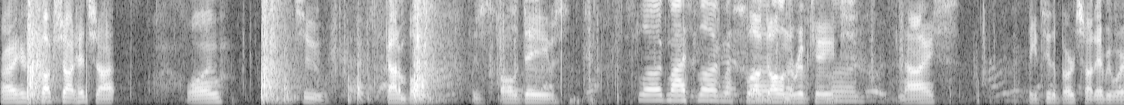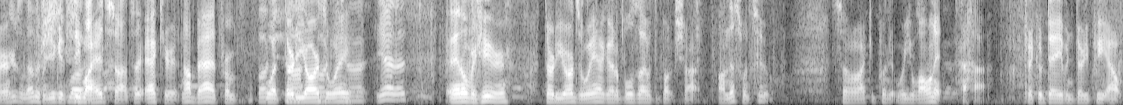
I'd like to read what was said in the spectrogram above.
All right, here's the buckshot headshot. One and two. Got them both. Here's all the Daves. Slug, my slug, my Slugged slug. all in the rib cage. slug. Nice. You can see the bird shot everywhere. Here's another But you can see my headshots. They're accurate. Not bad from, what, Buckshot, 30 yards away. buckshot. Yeah, that's. And over here, 30 yards away, I got a bullseye with the buckshot on this one too. So I can put it where you want it. Draco Dave and Dirty Pete out.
